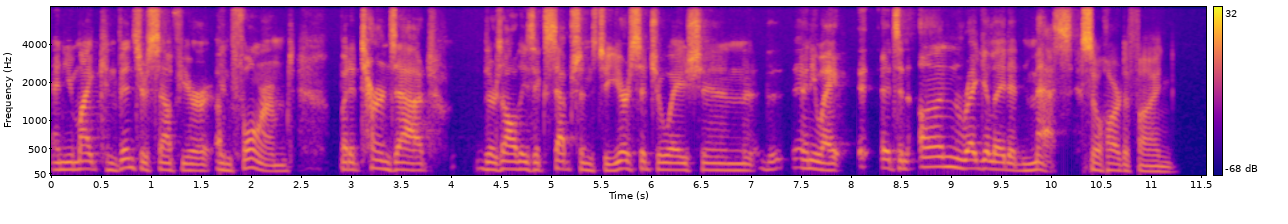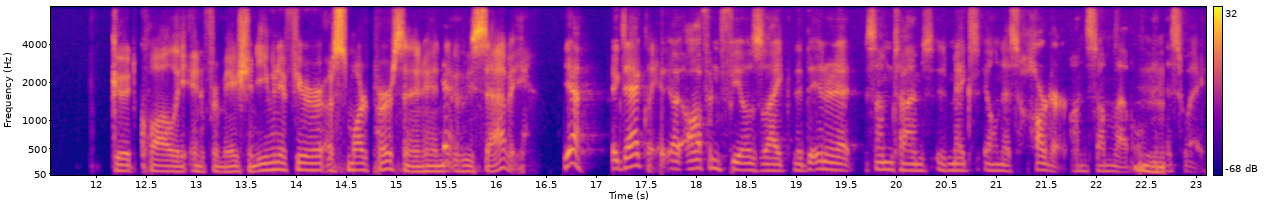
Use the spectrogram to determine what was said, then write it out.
and you might convince yourself you're informed, but it turns out there's all these exceptions to your situation. Anyway, it's an unregulated mess. So hard to find good quality information, even if you're a smart person and yeah. who's savvy. Yeah, Exactly. It often feels like that the internet sometimes it makes illness harder on some level mm-hmm. in this way.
